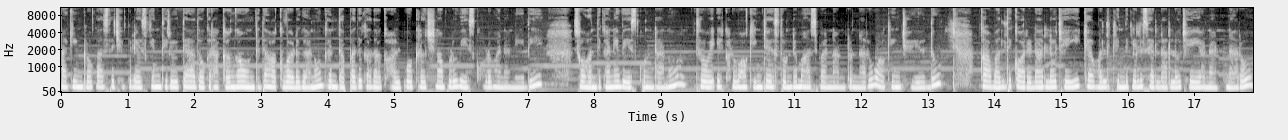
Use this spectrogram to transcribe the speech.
నాకు ఇంట్లో కాస్త చెప్పులు వేసుకుని తిరిగితే అదొక రకంగా ఉంటుంది ఆకువడగాను. కానీ తప్పదు కదా కాలుపోట్లు వచ్చినప్పుడు వేసుకోవడం అని అనేది. సో అందుకని వేసుకుంటాను. సో ఇక్కడ వాకింగ్ చేస్తుంటే మా హస్బెండ్ అంటున్నారు వాకింగ్ చేయొద్దు. కావాలితే కారిడార్లో చేయి కావాలి కిందకి వెళ్ళి సెల్లార్లో చేయి అని అంటున్నారు.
